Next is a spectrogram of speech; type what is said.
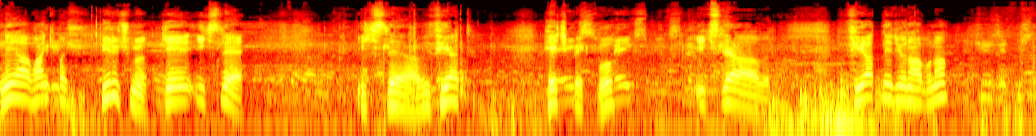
Ne ya hangi baş? 1.3 mü? G XL. XL abi fiyat. Hatchback bu. XL abi. Fiyat ne diyorsun abi buna? 270 lira.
